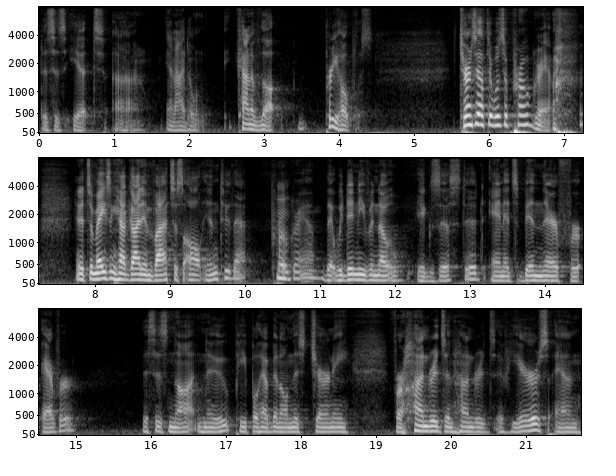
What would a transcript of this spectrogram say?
This is it. Uh, and I don't, kind of the, pretty hopeless. Turns out there was a program. and it's amazing how God invites us all into that program hmm. that we didn't even know existed, and it's been there forever. This is not new. People have been on this journey for hundreds and hundreds of years, and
